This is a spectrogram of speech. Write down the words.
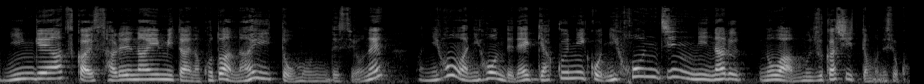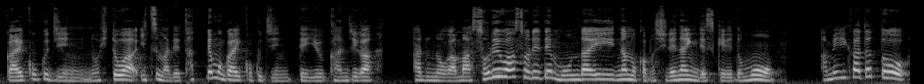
人間扱いされないみたいなことはないと思うんですよね。日本は日本でね逆にこう日本人になるのは難しいって思うんですよ。外国人の人はいつまでたっても外国人っていう感じがあるのがまあそれはそれで問題なのかもしれないんですけれどもアメリカだと、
